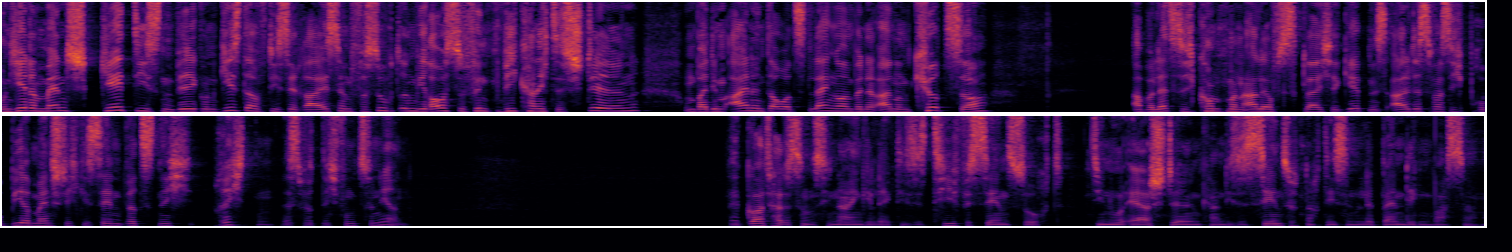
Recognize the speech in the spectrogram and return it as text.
Und jeder Mensch geht diesen Weg und geht auf diese Reise und versucht irgendwie rauszufinden, wie kann ich das stillen. Und bei dem einen dauert es länger und bei dem anderen kürzer. Aber letztlich kommt man alle auf das gleiche Ergebnis. All das, was ich probiere, menschlich gesehen, wird es nicht richten. Es wird nicht funktionieren. Weil Gott hat es uns hineingelegt, diese tiefe Sehnsucht, die nur er stillen kann, diese Sehnsucht nach diesem lebendigen Wasser.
